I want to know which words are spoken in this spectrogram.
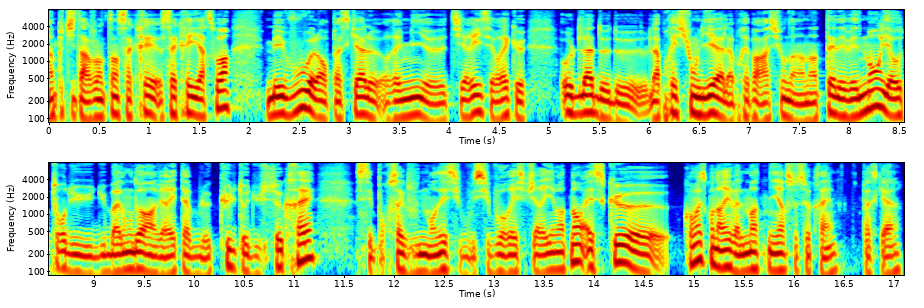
Un petit Argentin sacré, sacré hier soir. Mais vous, alors Pascal, Rémi, euh, Thierry, c'est vrai que au-delà de, la pression liée à la préparation d'un tel événement, il y a autour du, Ballon d'Or un véritable culte du secret. C'est pour ça que je vous demandais si vous, si vous respiriez maintenant. Est-ce que euh, comment est-ce qu'on arrive à le maintenir ce secret, Pascal?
